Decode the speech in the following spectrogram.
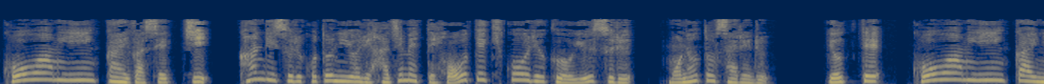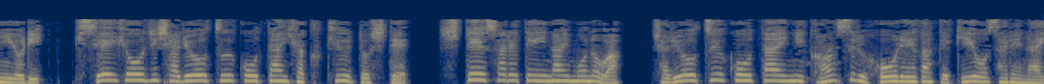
公安委員会が設置、管理することにより初めて法的効力を有するものとされる。よって、公安委員会により規制表示車両通行帯109として指定されていないものは、車両通行帯に関する法令が適用されない。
